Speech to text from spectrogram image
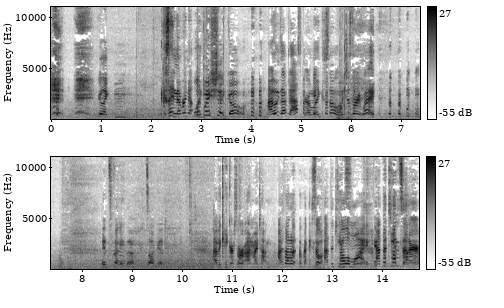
You're like, mm, because I never know. what Like, way should I go? I always have to ask her. I'm like, so which is the right way? it's funny though. It's all good. I have a canker sore on my tongue. I thought, it, okay, so at the teen, Tell them why. at the teen center,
